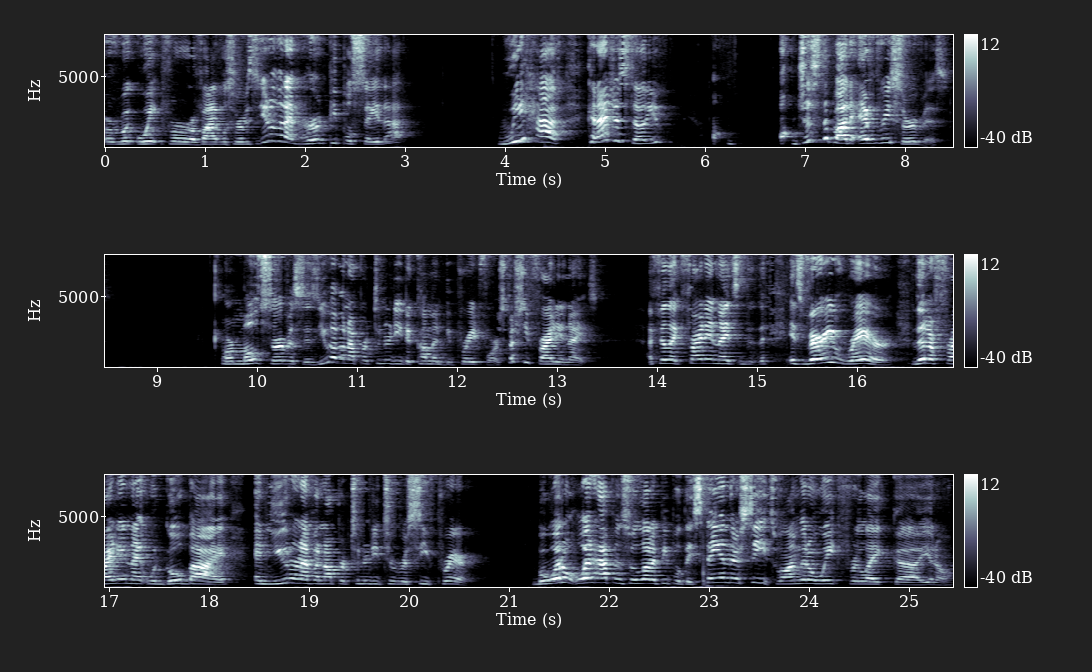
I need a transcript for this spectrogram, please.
w- wait for a revival service. You know that I've heard people say that? We have, can I just tell you, just about every service or most services, you have an opportunity to come and be prayed for, especially Friday nights. I feel like Friday nights, it's very rare that a Friday night would go by and you don't have an opportunity to receive prayer. But what what happens to a lot of people? They stay in their seats. Well, I'm gonna wait for like uh, you know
